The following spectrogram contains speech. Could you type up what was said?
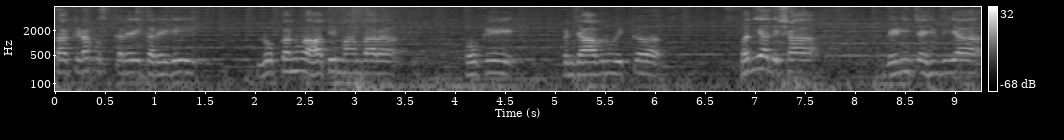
ਤਾਂ ਕਿਹੜਾ ਕੁਝ ਕਰੇ ਕਰੇਗੀ? ਲੋਕਾਂ ਨੂੰ ਆਪ ਹੀ ਇਮਾਨਦਾਰ ਹੋ ਕੇ ਪੰਜਾਬ ਨੂੰ ਇੱਕ ਵਧੀਆ ਦਿਸ਼ਾ ਦੇਣੀ ਚਾਹੀਦੀ ਆ,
